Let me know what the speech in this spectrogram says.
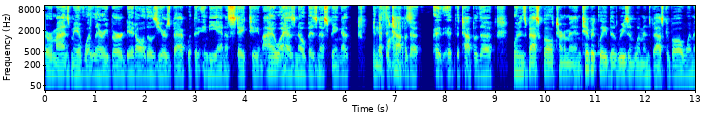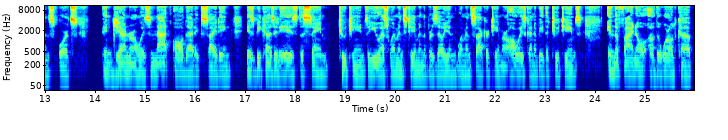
It reminds me of what Larry Bird did all those years back with the Indiana State team. Iowa has no business being at In the, at the top of the at, the top of the women's basketball tournament. And typically, the reason women's basketball, women's sports in general is not all that exciting is because it is the same two teams. The U.S. women's team and the Brazilian women's soccer team are always going to be the two teams in the final of the World Cup.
